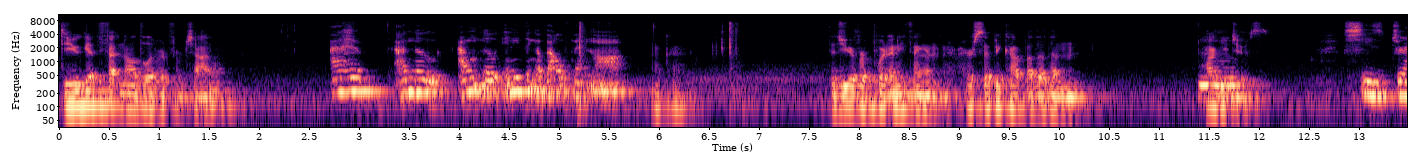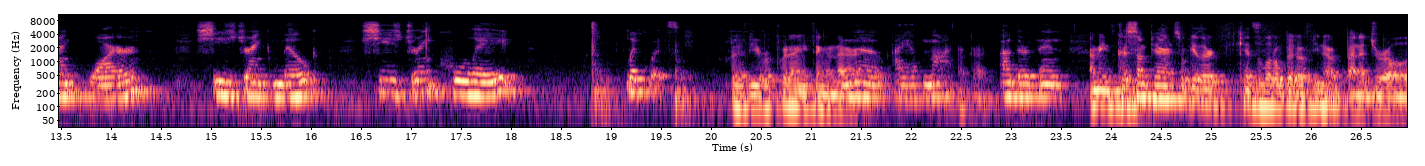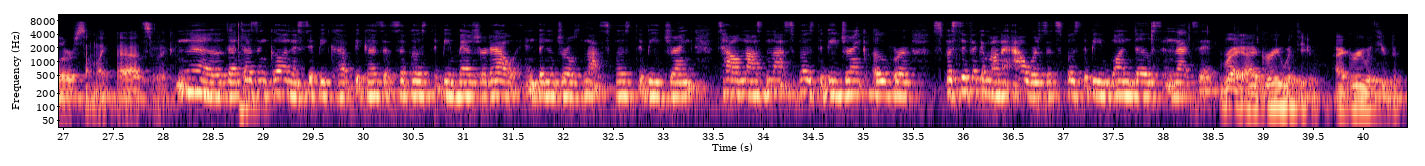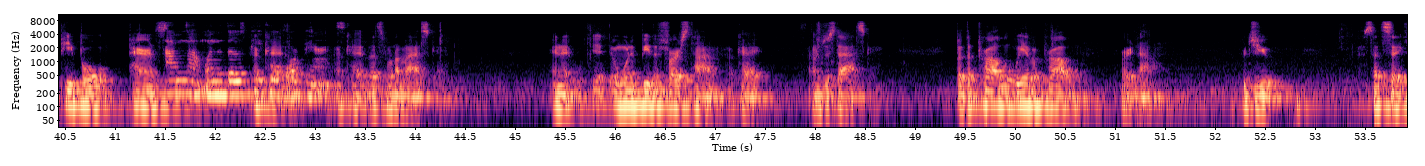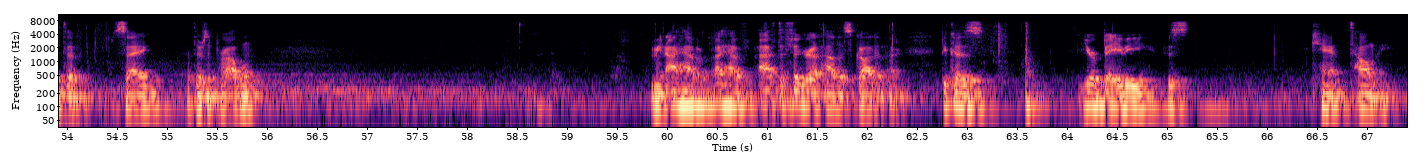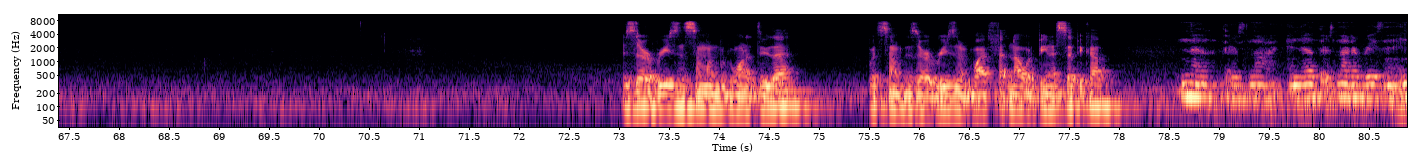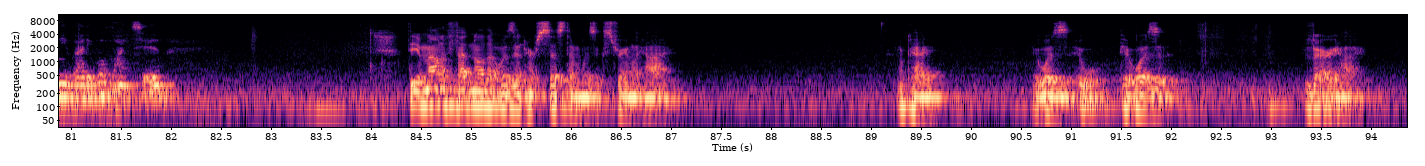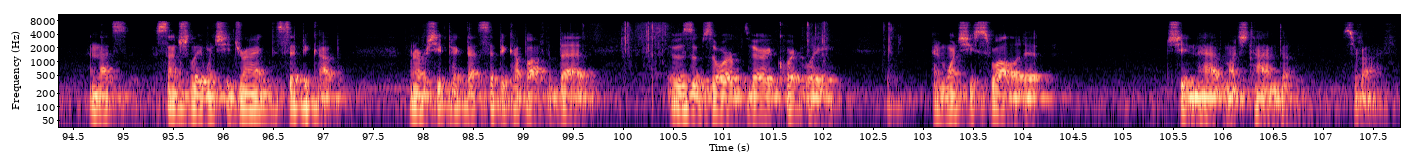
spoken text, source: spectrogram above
Do you get fentanyl delivered from China? I have, I know, I don't know anything about fentanyl. Okay. Did you ever put anything in her sippy cup other than Huggy juice? She's drank water, she's drank milk, she's drank Kool-Aid, liquids. But have you ever put anything in there? No, I have not. Okay. Other than, I mean, because some parents will give their kids a little bit of, you know, Benadryl or something like that, so they can. no, that doesn't go in a sippy cup because it's supposed to be measured out, and Benadryl's not supposed to be drank. Tylenol's not supposed to be drank over specific amount of hours. It's supposed to be one dose, and that's it. Right, I agree with you. I agree with you. But people, parents. I'm not one of those people okay. or parents. Okay, that's what I'm asking. And it, it, it wouldn't be the first time. Okay, I'm just asking. But the problem, we have a problem right now. Would you? Is that safe to say that there's a problem? I mean, I have, I have, I have to figure out how this got in there because your baby is can't tell me. Is there a reason someone would want to do that? with some? Is there a reason why fentanyl would be in a sippy cup? No, there's not. And no, there's not a reason anybody would want to. The amount of fentanyl that was in her system was extremely high. Okay, it was it, it was very high, and that's essentially when she drank the sippy cup. Whenever she picked that sippy cup off the bed, it was absorbed very quickly, and once she swallowed it, she didn't have much time to survive.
